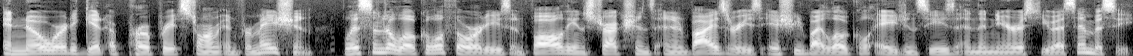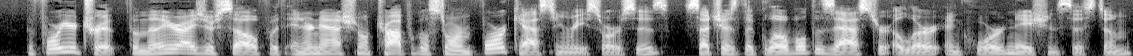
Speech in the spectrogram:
and know where to get appropriate storm information. Listen to local authorities and follow the instructions and advisories issued by local agencies and the nearest U.S. Embassy. Before your trip, familiarize yourself with international tropical storm forecasting resources such as the Global Disaster Alert and Coordination System,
